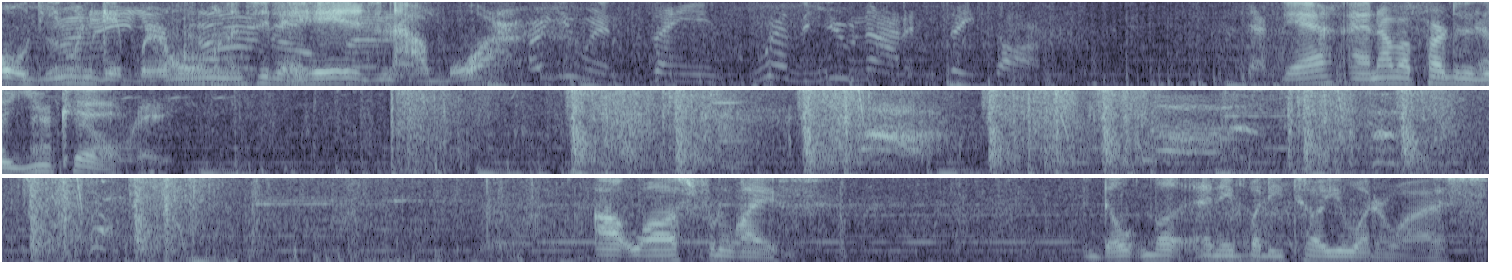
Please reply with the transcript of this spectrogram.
Oh, do you want to get blown into the heads now, boy? Are you insane? We're the United States Army. That's Yeah, and I'm a part of the UK. Outlaws for life. And don't let anybody tell you otherwise.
